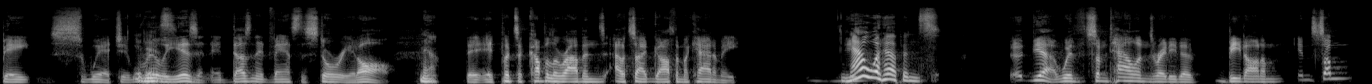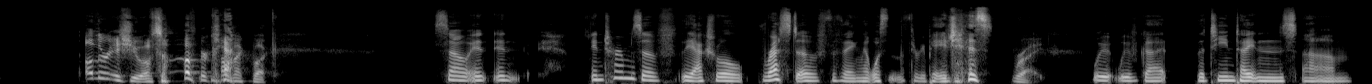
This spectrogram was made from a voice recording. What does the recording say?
bait and switch. It, It really isn't. It doesn't advance the story at all. No. It, it puts a couple of Robins outside Gotham Academy. Now what happens? Uh, yeah, with some talons ready to beat on them in some other issue of some other comic book. So in in in terms of the actual rest of the thing that wasn't the three pages, Right. we we've got the Teen Titans um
